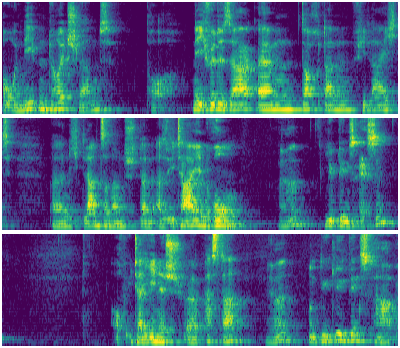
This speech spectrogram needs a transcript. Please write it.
Oh, neben Deutschland? Boah. Nee, ich würde sagen, ähm, doch dann vielleicht äh, nicht Land, sondern dann, also Italien, Rom. Ja. Lieblingsessen? Auch italienisch äh, Pasta. Ja. Und die Lieblingsfarbe?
